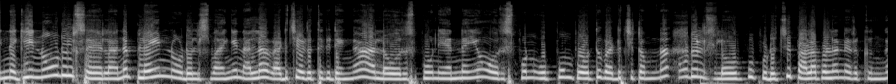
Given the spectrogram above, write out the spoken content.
இன்றைக்கி நூடுல்ஸ் செய்யலான்னு பிளெயின் நூடுல்ஸ் வாங்கி நல்லா வடித்து எடுத்துக்கிட்டேங்க. அதில் ஒரு ஸ்பூன் எண்ணெயும் ஒரு ஸ்பூன் உப்பும் போட்டு வடிச்சிட்டோம்னா நூடுல்ஸில் உப்பு பிடிச்சி பளபளன்னு இருக்குங்க.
